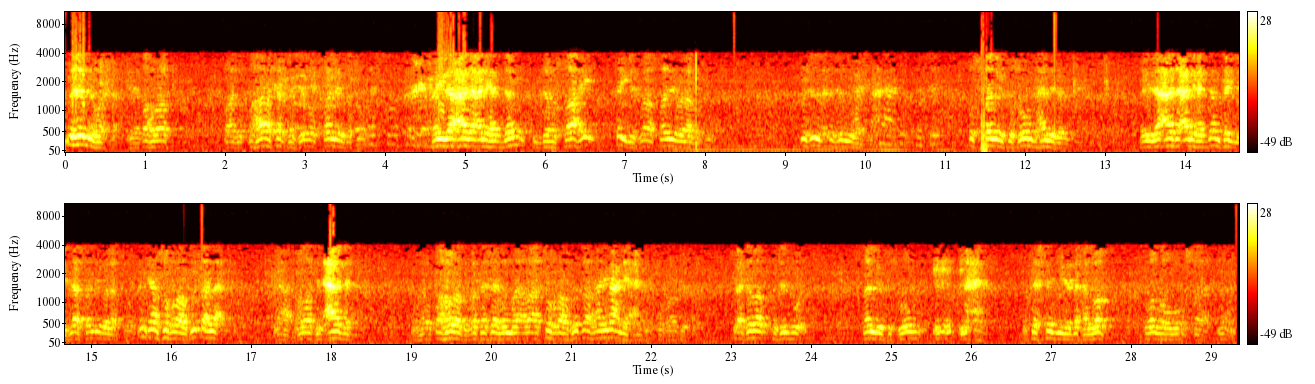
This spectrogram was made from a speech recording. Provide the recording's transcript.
مثل هو إذا طهرت بعد الطهارة تغتسل وتصلي وتصوم فإذا عاد عليها الدم الدم الصاحي تجلس ولا تصلي ولا تصوم. مثل مثل تغتسل تصلي وتصوم تحل ذلك. فإذا عاد عليها الدم تجلس لا تصلي ولا تصوم. إن كان صفرة فطرة لا. مضت العادة وطهرت وغتسل ثم رأت صفرة فطرة هذه ما عليها عادة صفرة فطرة تعتبر مثل البول. تصلي وتصوم معها وتستنجي إذا دخل الوقت. توضأ الصلاة نعم.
